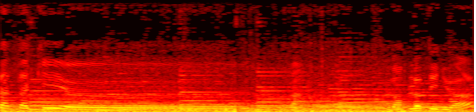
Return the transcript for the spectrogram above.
Attaquer euh, l'enveloppe des nuages.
